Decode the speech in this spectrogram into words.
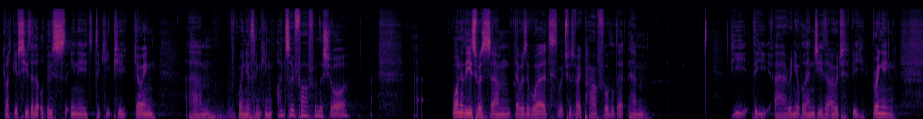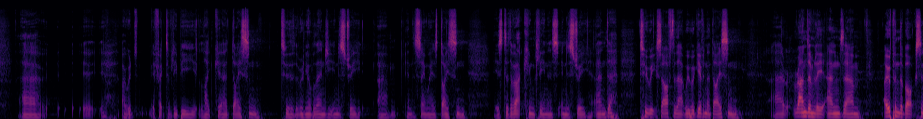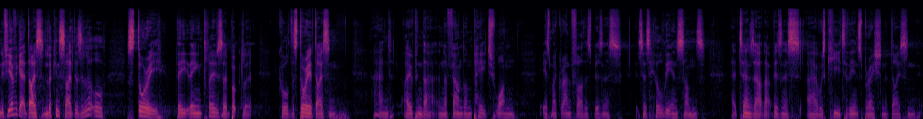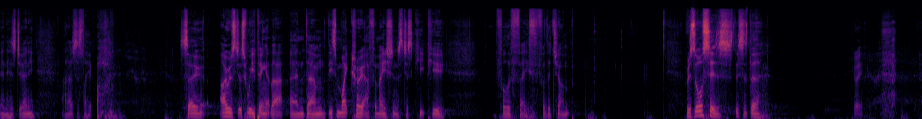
God gives you the little boosts that you need to keep you going um, when you're thinking, I'm so far from the shore. One of these was um, there was a word which was very powerful that um, the the uh, renewable energy that I would be bringing, uh, I would effectively be like uh, Dyson to the renewable energy industry um, in the same way as Dyson is to the vacuum cleaners industry. And uh, two weeks after that, we were given a Dyson uh, randomly and opened the box. And if you ever get a Dyson, look inside. There's a little story. They, they enclose a booklet called The Story of Dyson. And I opened that and I found on page one is my grandfather's business. It says Hildy and Sons. It turns out that business uh, was key to the inspiration of Dyson in his journey. And I was just like, oh, So I was just weeping at that. And um, these micro affirmations just keep you full of faith for the jump. Resources. This is the. Great.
